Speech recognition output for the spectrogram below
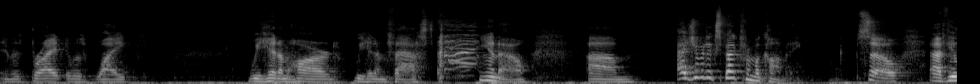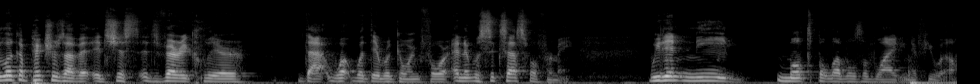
It was bright. It was white. We hit them hard. We hit them fast. you know, um, as you would expect from a comedy. So uh, if you look up pictures of it, it's just it's very clear that what what they were going for, and it was successful for me. We didn't need multiple levels of lighting, if you will.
